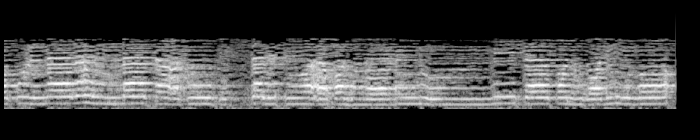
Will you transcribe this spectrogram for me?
وَقُلْنَا لَهُمْ لَا تَعْدُوا فِي السَّبْتِ وَأَخَذْنَا مِنْهُم مِّيثَاقًا غَلِيظًا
